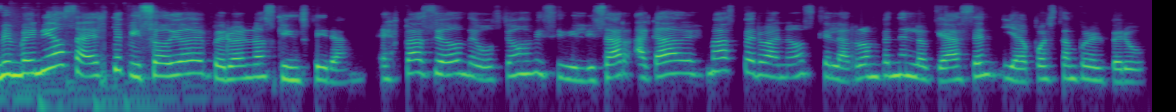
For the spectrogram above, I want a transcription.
Bienvenidos a este episodio de Peruanos que Inspiran, espacio donde buscamos visibilizar a cada vez más peruanos que la rompen en lo que hacen y apuestan por el Perú.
